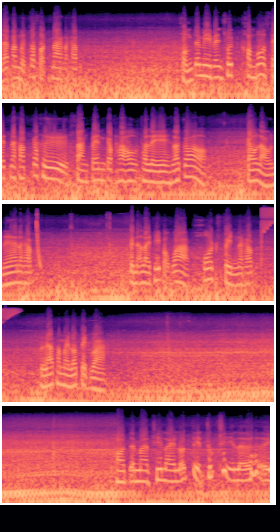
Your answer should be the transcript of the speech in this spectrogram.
และปลาหมึกก็สดมากนะครับ ผมจะมีเป็นชุดคอมโบเซตนะครับ ก็คือสั่งเป็นกะเพราทะเลแล้วก็เกาเหลาเนื้อนะครับ เป็นอะไรที่บอกว่าโคตรฟินนะครับ แล้วทำไมรถติดวะพอจะมาทีไรรถติดทุกทีเลย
